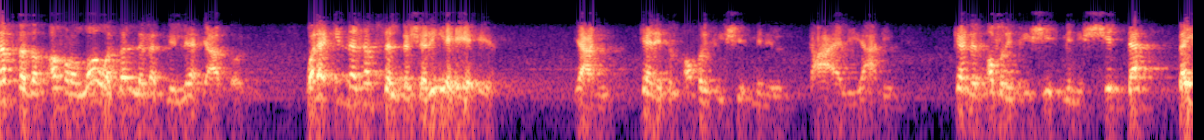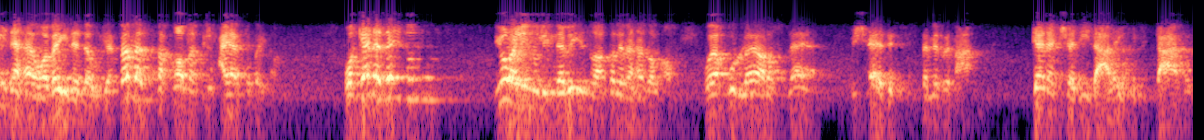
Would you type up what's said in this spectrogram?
نفذت أمر الله وسلمت لله عز وجل. ولكن النفس البشرية هي هي. يعني كانت الأمر في شيء من التعالي يعني كان الأمر في شيء من الشدة بينها وبين زوجها. فما استقامت الحياة بينهم؟ وكان زيد يعلن للنبي صلى الله عليه وسلم هذا الأمر ويقول لا يا رسول الله مش قادر تستمر معه. كانت شديدة عليه في التعامل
